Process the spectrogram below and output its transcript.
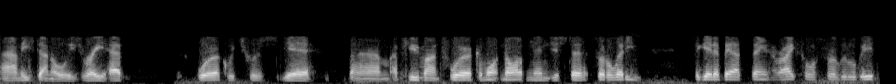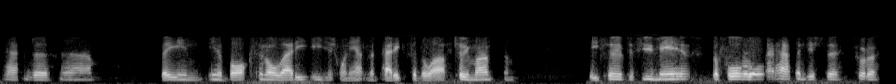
um, he's done all his rehab work, which was yeah um, a few months' work and whatnot, and then just to sort of let him forget about being a racehorse for a little bit. Happened to um, be in, in a box and all that. He, he just went out in the paddock for the last two months and he served a few mares before all that happened just to sort of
